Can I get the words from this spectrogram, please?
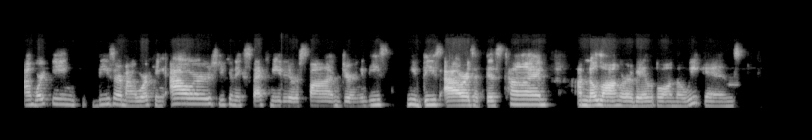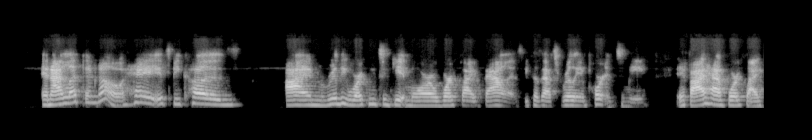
I'm working, these are my working hours. You can expect me to respond during these these hours at this time. I'm no longer available on the weekends. And I let them know, hey, it's because I'm really working to get more work life balance because that's really important to me. If I have work life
